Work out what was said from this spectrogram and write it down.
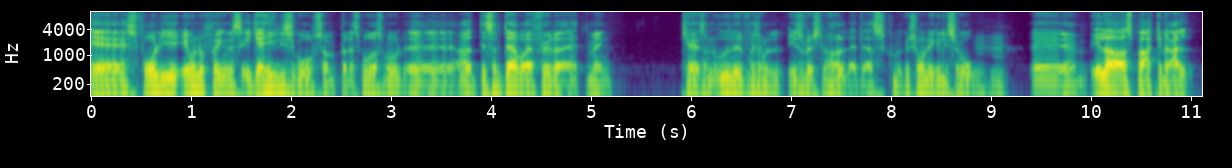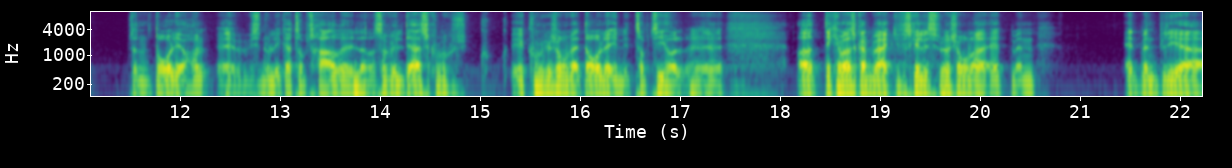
øh, sproglige evner på engelsk ikke er helt lige så gode som på deres modersmål. Øh, og det er sådan der, hvor jeg føler, at man kan sådan udnytte for eksempel international hold, at deres kommunikation ikke er lige så god. Mm-hmm. Øh, eller også bare generelt sådan dårligere hold. Øh, hvis de nu ligger top 30 eller noget, så vil deres kommunik- øh, kommunikation være dårligere end et top 10 hold. Øh, og det kan man også godt mærke i forskellige situationer, at man, at man bliver,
